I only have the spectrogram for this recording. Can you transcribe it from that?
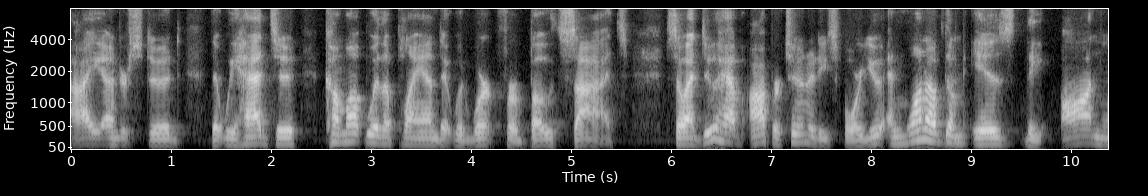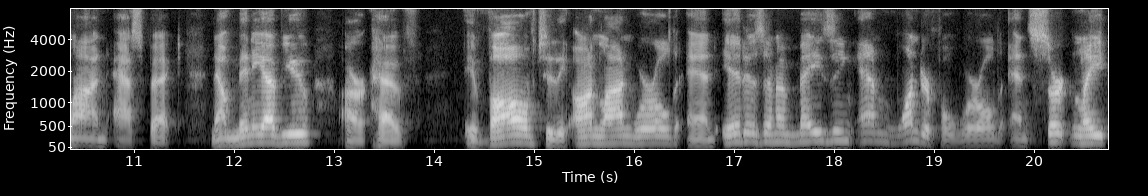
I understood that we had to come up with a plan that would work for both sides. So I do have opportunities for you. And one of them is the online aspect. Now, many of you are have evolved to the online world and it is an amazing and wonderful world and certainly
